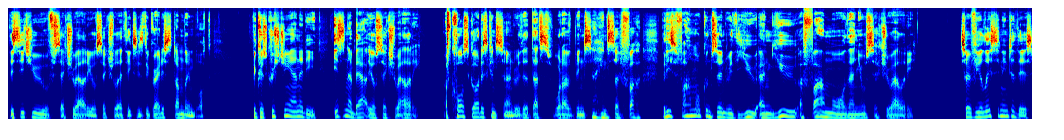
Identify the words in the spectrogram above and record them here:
this issue of sexuality or sexual ethics is the greatest stumbling block. Because Christianity isn't about your sexuality. Of course, God is concerned with it. That's what I've been saying so far. But He's far more concerned with you, and you are far more than your sexuality. So if you're listening to this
